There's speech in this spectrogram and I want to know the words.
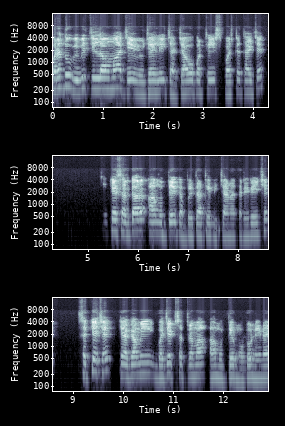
પરંતુ વિવિધ જિલ્લાઓમાં જે યોજાયેલી ચર્ચાઓ પરથી સ્પષ્ટ થાય છે કે સરકાર આ મુદ્દે ગંભીરતાથી વિચારણા કરી રહી છે. શક્ય છે કે આગામી બજેટ સત્રમાં આ મુદ્દે મોટો નિર્ણય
